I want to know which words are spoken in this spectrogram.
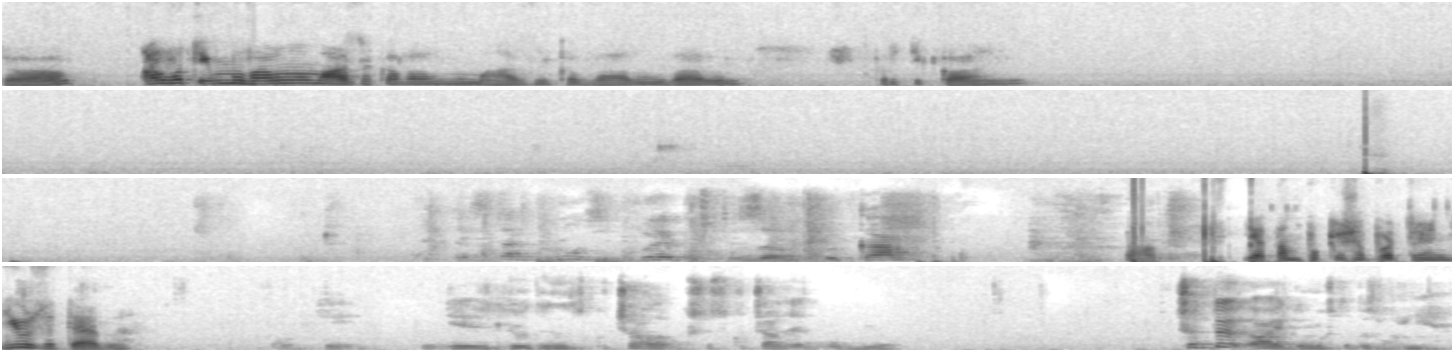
Так. А от і ми валимо мазика, валимо мазика, валимо, валимо. Протікаємо. Ось так, друзі, вибачте за ПК. Так. Я там поки що потрендів за тебе. Окей. Надіюсь, люди не скучали, якщо скучали, я б убив. Чо ти. Ай, думаєш, ти без броні.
